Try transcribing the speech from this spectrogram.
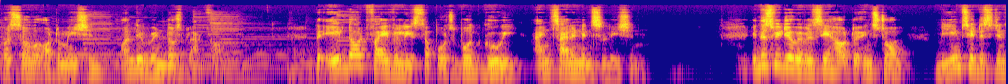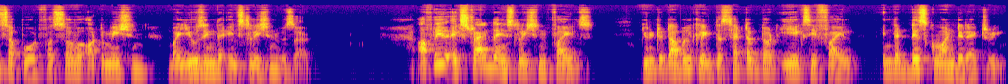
for server automation on the Windows platform. The 8.5 release supports both GUI and silent installation. In this video, we will see how to install BMC Decision Support for server automation by using the installation wizard. After you extract the installation files, you need to double click the setup.exe file in the disk1 directory.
